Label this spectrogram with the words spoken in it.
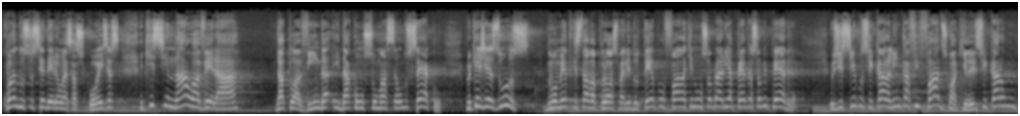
quando sucederão essas coisas e que sinal haverá da tua vinda e da consumação do século. Porque Jesus, no momento que estava próximo ali do templo, fala que não sobraria pedra sobre pedra. Os discípulos ficaram ali encafifados com aquilo, eles ficaram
